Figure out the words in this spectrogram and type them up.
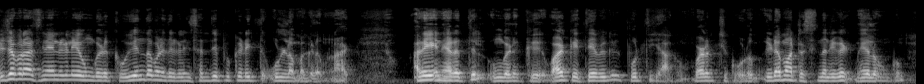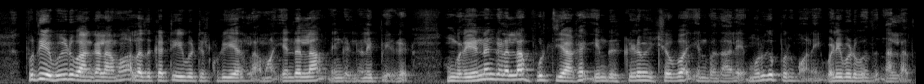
ரிஷபராசி நேர்களே உங்களுக்கு உயர்ந்த மனிதர்களின் சந்திப்பு கிடைத்து உள்ள மகிழும் நாள். அதே நேரத்தில் உங்களுக்கு வாழ்க்கை தேவைகள் பூர்த்தியாகும் வளர்ச்சி கூடும் இடமாற்ற சிந்தனைகள் மேலோங்கும். புதிய வீடு வாங்கலாமா அல்லது கட்டிய வீட்டில் குடியேறலாமா என்றெல்லாம் நீங்கள் நினைப்பீர்கள். உங்கள் எண்ணங்கள் எல்லாம் பூர்த்தியாக இன்று கிழமை செவ்வாய் என்பதாலே முருகப்பெருமானை வழிபடுவது நல்லது.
